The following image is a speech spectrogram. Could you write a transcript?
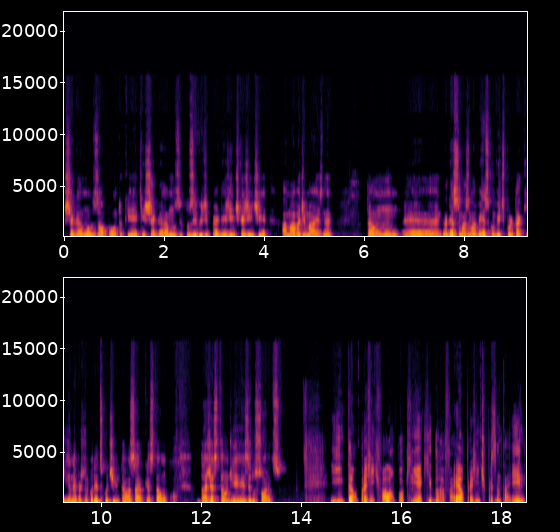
chegamos ao ponto que, que chegamos, inclusive de perder gente que a gente amava demais, né? Então, é, agradeço mais uma vez o convite por estar aqui, né, para a gente poder discutir então essa questão da gestão de resíduos sólidos. E então, para a gente falar um pouquinho aqui do Rafael, para a gente apresentar ele,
